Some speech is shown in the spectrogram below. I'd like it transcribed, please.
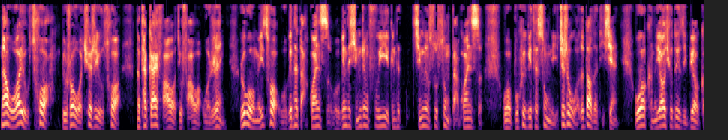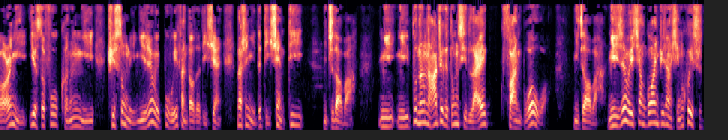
那我有错，比如说我确实有错。那他该罚我就罚我，我认。如果我没错，我跟他打官司，我跟他行政复议，跟他行政诉讼打官司，我不会给他送礼，这是我的道德底线。我可能要求对自己比较高，而你叶瑟夫可能你去送礼，你认为不违反道德底线，那是你的底线低，你知道吧？你你不能拿这个东西来反驳我，你知道吧？你认为向公安局长行贿是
